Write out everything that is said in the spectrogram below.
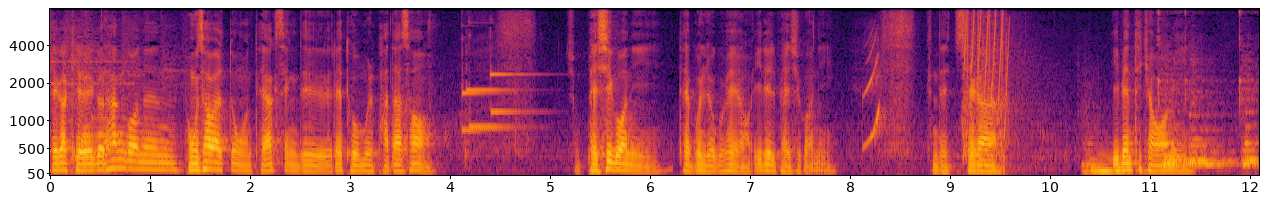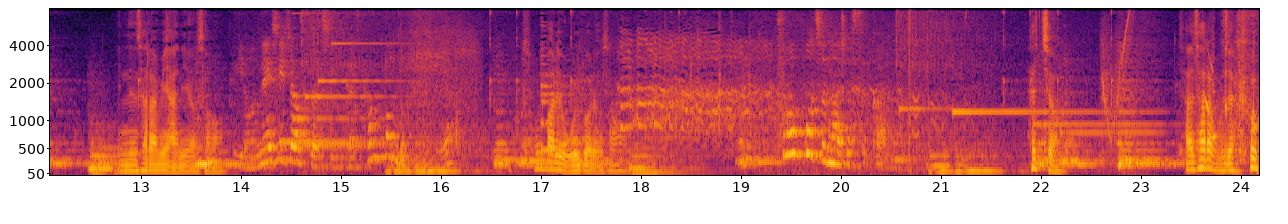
제가 계획을 한 거는 봉사활동은 대학생들의 도움을 받아서 좀 배식원이 돼보려고 해요. 일일 배식원이. 근데 제가 이벤트 경험이 있는 사람이 아니어서 그 연애 시절부터 지금까지 한 번도 없으세요? 손발이 오글거려서 프로포즈는 하셨을 거 아니에요? 했죠. 잘 살아보자고.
